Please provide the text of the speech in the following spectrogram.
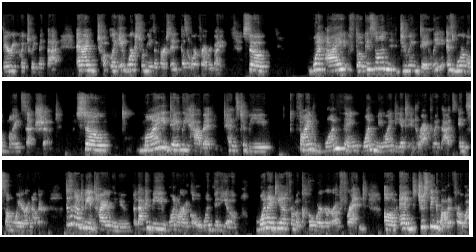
very quick to admit that. And i'm t- like it works for me as a person it doesn't work for everybody. So what i focus on doing daily is more of a mindset shift. So my daily habit tends to be find one thing, one new idea to interact with that's in some way or another. It doesn't have to be entirely new, but that could be one article, one video, one idea from a coworker or a friend. Um, and just think about it for a while.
